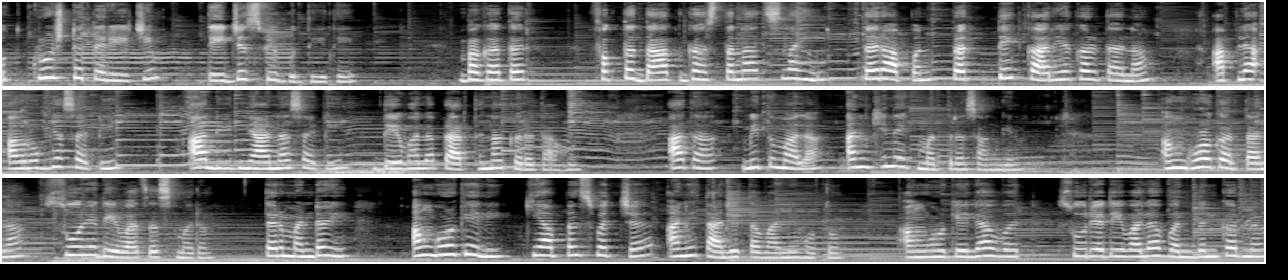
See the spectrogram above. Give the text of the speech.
उत्कृष्ट तऱ्हेची तेजस्वी बुद्धी दे. बघा तर फक्त दात घासतानाच नाही तर आपण प्रत्येक कार्य करताना आपल्या आरोग्यासाठी आणि ज्ञानासाठी देवाला प्रार्थना करत आहोत. आता मी तुम्हाला आणखीन एक मंत्र सांगेन. आंघोळ करताना सूर्यदेवाचं स्मरण. तर मंडळी आंघोळ केली की आपण स्वच्छ आणि ताजेतवाने होतो. आंघोळ केल्यावर सूर्यदेवाला वंदन करणं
